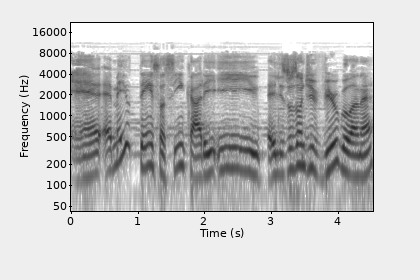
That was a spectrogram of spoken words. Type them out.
é, é meio tenso assim, cara, e, e, eles usam de vírgula, né,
